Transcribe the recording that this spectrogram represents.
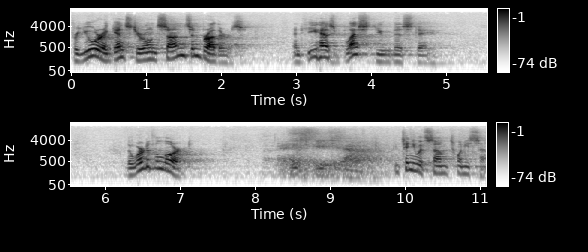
for you are against your own sons and brothers, and he has blessed you this day. The word of the Lord. Continue with Psalm 27.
